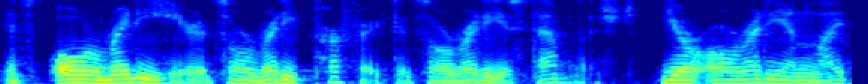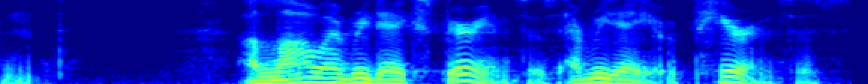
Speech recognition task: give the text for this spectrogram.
It's already here. It's already perfect. It's already established. You're already enlightened. Allow everyday experiences, everyday appearances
